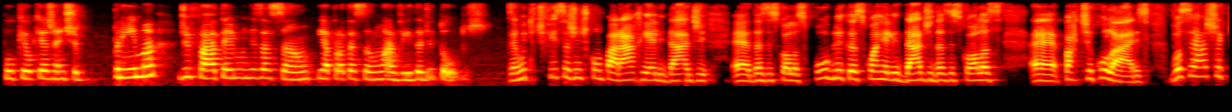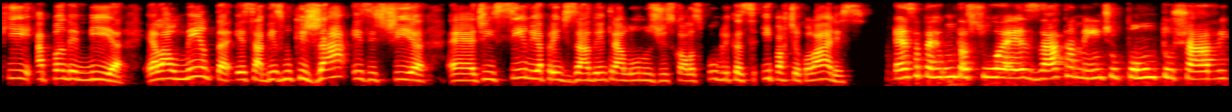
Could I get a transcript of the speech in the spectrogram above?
porque o que a gente prima, de fato, é a imunização e a proteção à vida de todos. É muito difícil a gente comparar a realidade é, das escolas públicas com a realidade das escolas é, particulares. Você acha que a pandemia ela aumenta esse abismo que já existia é, de ensino e aprendizado entre alunos de escolas públicas e particulares? Essa pergunta sua é exatamente o ponto-chave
